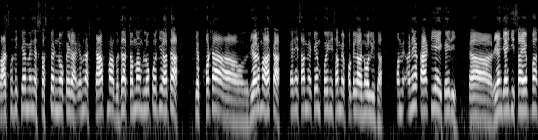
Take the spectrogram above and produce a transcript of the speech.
તો આજ સુધી કેમ એને સસ્પેન્ડ ન કર્યા? એમના સ્ટાફમાં બધા તમામ લોકો જે હતા, જે ખોટા રેડમાં હતા, એની સામે કેમ કોઈની સામે પગલાં ન લીધા? અમે અનેક આરટીઆઈ કરી રેન્જ આઈજી સાહેબમાં,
